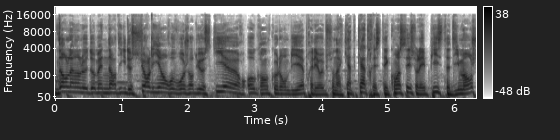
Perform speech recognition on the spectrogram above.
Dans l'un, le domaine nordique de Surlian rouvre aujourd'hui aux skieurs au Grand Colombier après l'éruption d'un 4x4 resté coincé sur les pistes dimanche.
